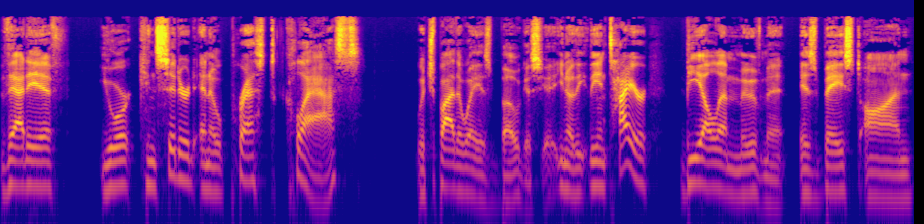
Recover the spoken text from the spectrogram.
that if you're considered an oppressed class, which, by the way, is bogus. You know, the, the entire BLM movement is based on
